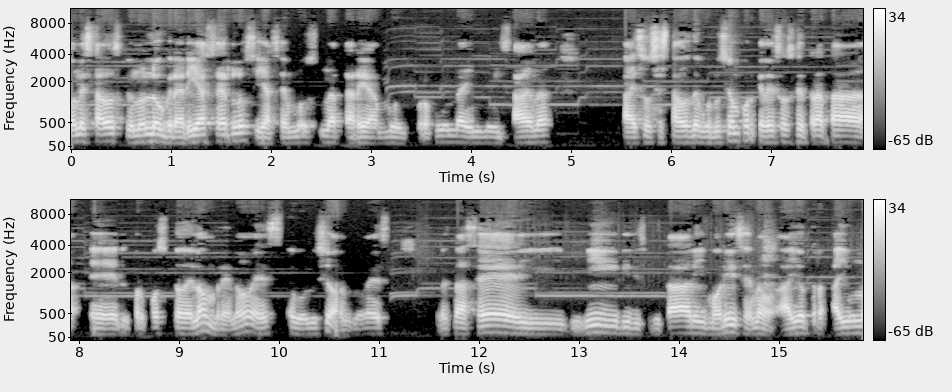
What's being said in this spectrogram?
son estados que uno lograría hacerlos si hacemos una tarea muy profunda y muy sana a esos estados de evolución, porque de eso se trata el propósito del hombre, ¿no? Es evolución, no es es nacer y vivir y disfrutar y morirse, no, hay, otra, hay un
